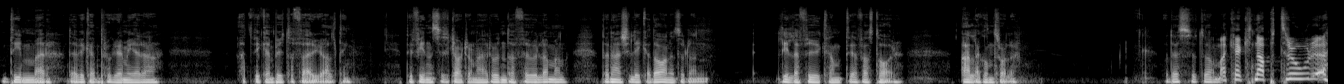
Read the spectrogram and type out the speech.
dimmer, där vi kan programmera att vi kan byta färg och allting. Det finns ju såklart de här runda fula, men den här ser likadan ut som den lilla fyrkantiga, fast har alla kontroller. Och dessutom... Man kan knappt tro det.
